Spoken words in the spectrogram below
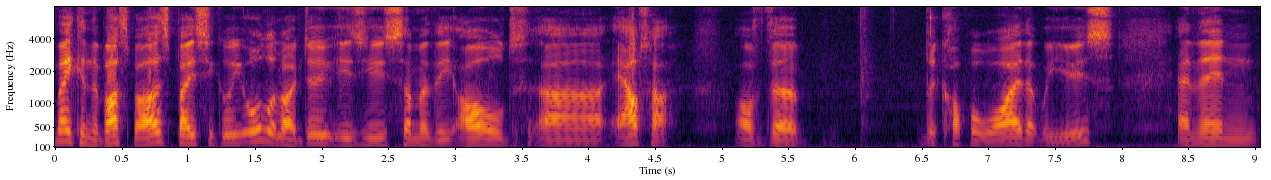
making the bus bars, basically all that I do is use some of the old uh, outer of the the copper wire that we use, and then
